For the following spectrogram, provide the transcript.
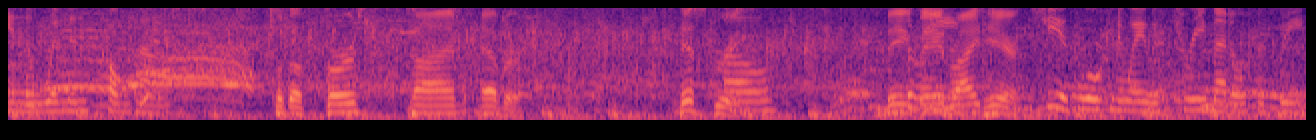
in the women's compound. For the first time ever. History. Oh being three. made right here. She is walking away with three medals this week.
